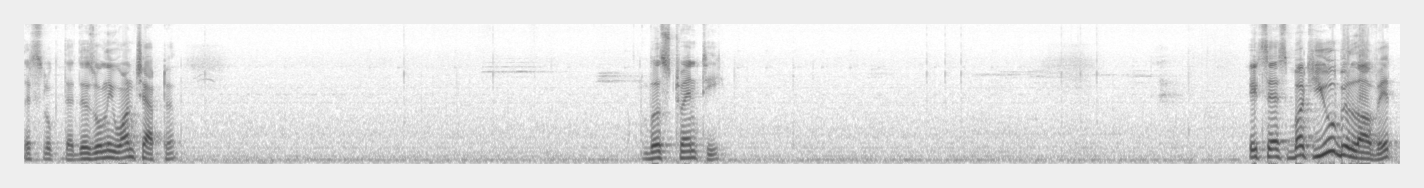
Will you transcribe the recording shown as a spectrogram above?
let's look at that. There's only one chapter. verse 20 it says but you beloved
